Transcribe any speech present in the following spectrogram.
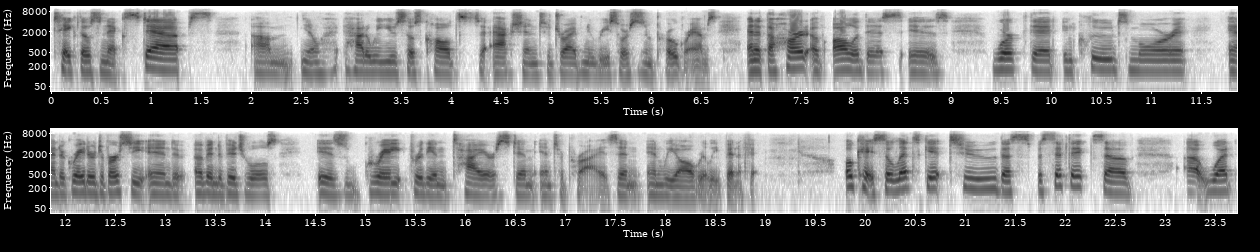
take those next steps? Um, you know, how do we use those calls to action to drive new resources and programs? And at the heart of all of this is work that includes more and a greater diversity in, of individuals is great for the entire STEM enterprise, and, and we all really benefit. Okay, so let's get to the specifics of uh, what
